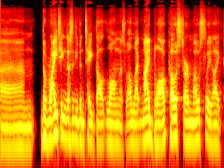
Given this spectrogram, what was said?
Um, the writing doesn't even take that long as well. Like my blog posts are mostly like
